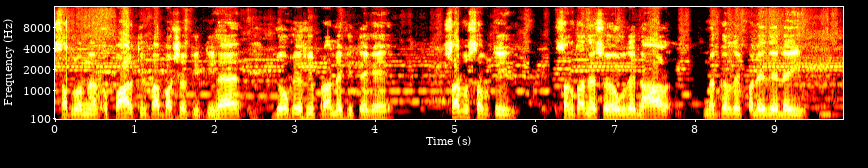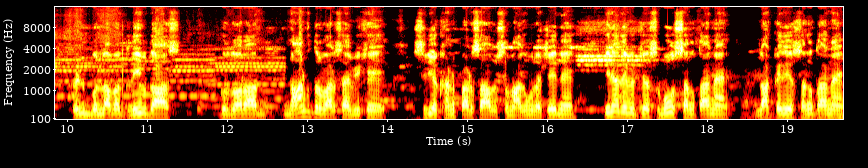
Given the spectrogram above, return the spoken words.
ਸਤਿਗੁਰੂ ਨੇ ਉਪਾਰ ਕਿਰਪਾ ਬਖਸ਼ਿਸ਼ ਕੀਤੀ ਹੈ, ਜੋ ਕਿ ਅਸੀਂ ਉਪਰਾਲੇ ਕੀਤੇ ਗਏ। ਸਰਬ ਸੰਮਤੀ ਸੰਗਤਾਂ ਦੇ ਸਹਿਯੋਗ ਦੇ ਨਾਲ ਨਗਰ ਦੇ ਭਲੇ ਦੇ ਲਈ ਪਿੰਡ ਮੁੱਲਾਬਾਦ ਗਰੀਬਦਾਸ ਗੁਰਦੁਆਰਾ ਨਾਨਕ ਦਰਬਾਰ ਸਾਹਿਬ ਵਿਖੇ ਸ੍ਰੀ ਅਖੰਡ ਪਾਠ ਸਾਹਿਬ ਸਮਾਗਮ ਰਚੇ ਨੇ। ਜਿਨ੍ਹਾਂ ਦੇ ਵਿੱਚ ਸਮੂਹ ਸੰਗਤਾਂ ਨੇ, ਇਲਾਕੇ ਦੇ ਸੰਗਤਾਂ ਨੇ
